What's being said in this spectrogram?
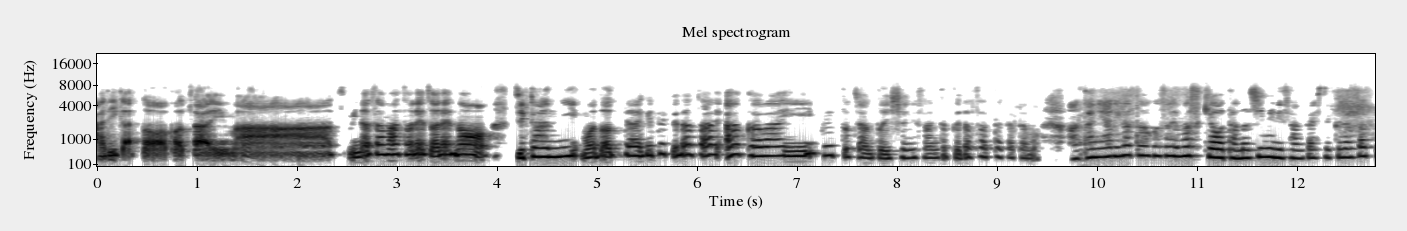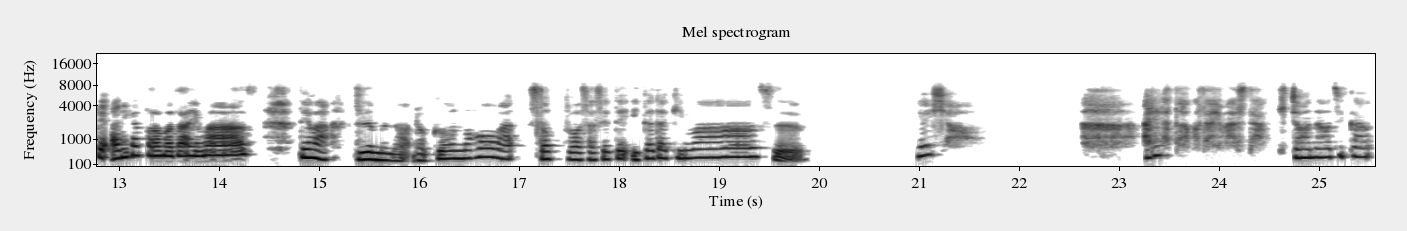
ありがとうございます。皆様それぞれの時間に戻ってあげてください。あ、かわいい。ペットちゃんと一緒に参加くださった方も、本当にありがとうございます。今日楽しみに参加してくださってありがとうございます。では、ズームの録音の方はストップをさせていただきます。よいしょ。ありがとうございました。貴重なお時間、あ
